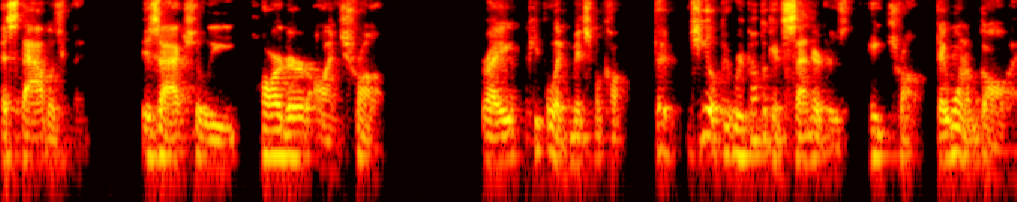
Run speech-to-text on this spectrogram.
establishment is actually harder on Trump, right? People like Mitch McConnell, the GOP Republican senators hate Trump. They want him gone.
